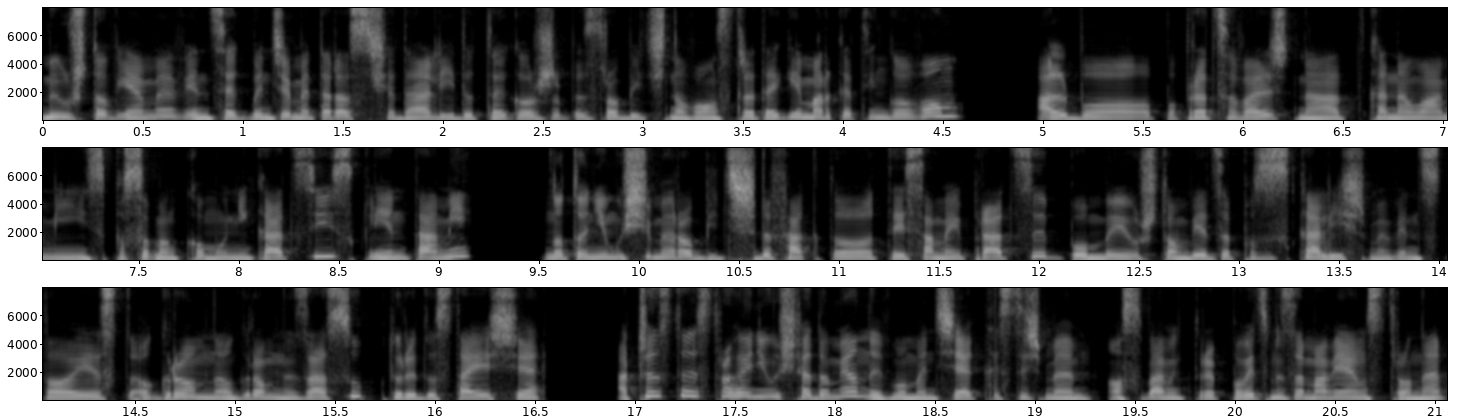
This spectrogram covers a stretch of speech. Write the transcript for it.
my już to wiemy, więc jak będziemy teraz siadali do tego, żeby zrobić nową strategię marketingową albo popracować nad kanałami, sposobem komunikacji z klientami, no to nie musimy robić de facto tej samej pracy, bo my już tą wiedzę pozyskaliśmy, więc to jest ogromny, ogromny zasób, który dostaje się a często jest trochę nieuświadomiony w momencie, jak jesteśmy osobami, które powiedzmy zamawiają stronę.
